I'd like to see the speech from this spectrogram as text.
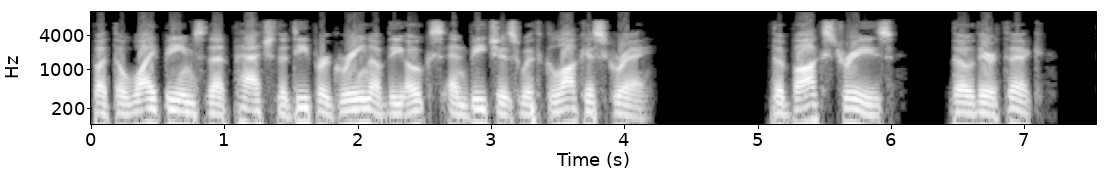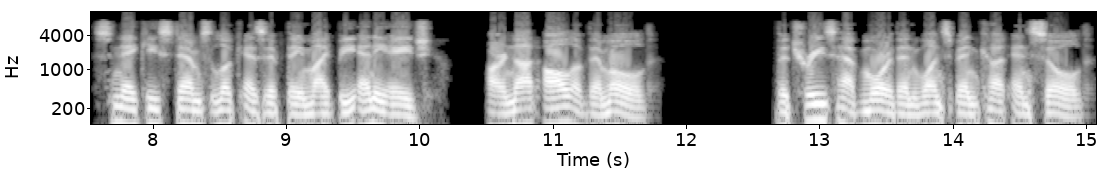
but the white beams that patch the deeper green of the oaks and beeches with glaucous gray. The box trees, though their thick, snaky stems look as if they might be any age, are not all of them old. The trees have more than once been cut and sold.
